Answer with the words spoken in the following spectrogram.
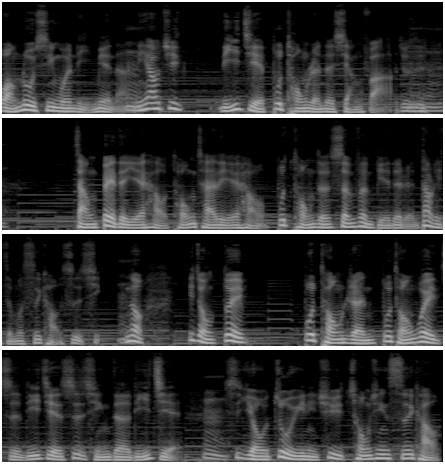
网络新闻里面啊，嗯你要去理解不同人的想法，就是嗯长辈的也好，同才的也好，不同的身份别的人到底怎么思考事情，嗯那种一种对不同人、不同位置理解事情的理解，嗯。是有助于你去重新思考，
